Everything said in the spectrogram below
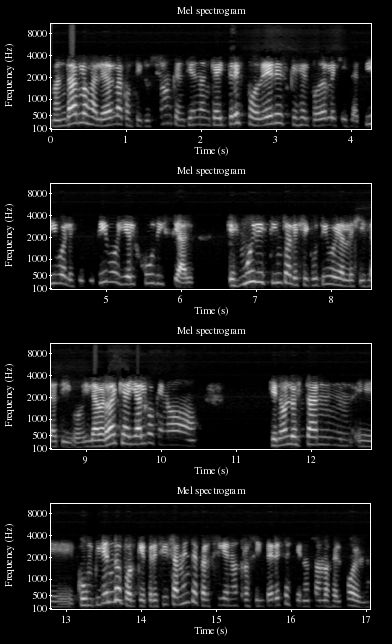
mandarlos a leer la Constitución, que entiendan que hay tres poderes, que es el poder legislativo, el ejecutivo y el judicial, que es muy distinto al ejecutivo y al legislativo. Y la verdad que hay algo que no que no lo están eh, cumpliendo porque precisamente persiguen otros intereses que no son los del pueblo.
